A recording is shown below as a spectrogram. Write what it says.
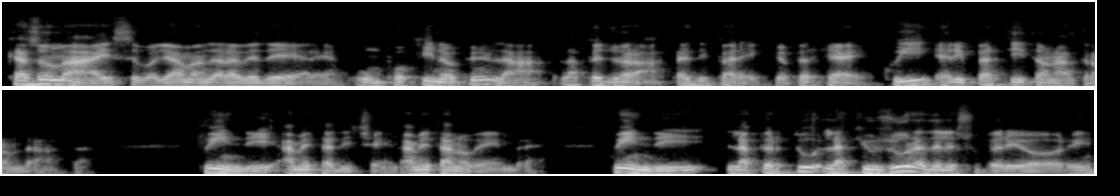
Casomai, se vogliamo andare a vedere un pochino più in là, la peggiorata è di parecchio, perché qui è ripartita un'altra ondata. Quindi a metà dicembre, a metà novembre. Quindi la chiusura delle superiori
